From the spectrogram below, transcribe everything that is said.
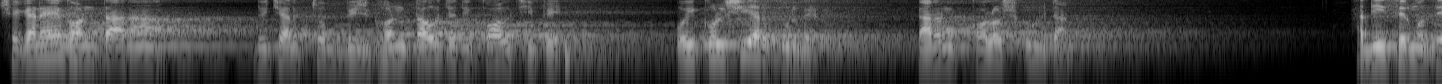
সেখানে ঘণ্টা না, দুই চার চব্বিশ ঘন্টাও যদি কল চিপে ওই কলসি আর পুরবে কারণ কলস উল্টান। হাদিসের মধ্যে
